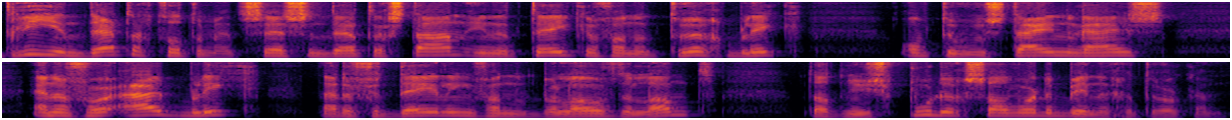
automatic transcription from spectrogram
33 tot en met 36 staan in het teken van een terugblik op de woestijnreis en een vooruitblik naar de verdeling van het beloofde land dat nu spoedig zal worden binnengetrokken.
